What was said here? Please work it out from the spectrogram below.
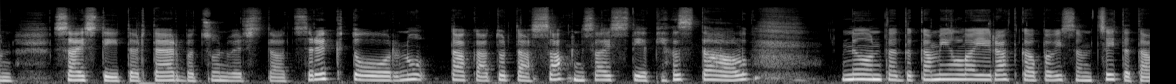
un saistīta ar Tērbats universitātes rektoru. Nu, tā kā tur tās saknes aizstiepjas tālu. Nu, un tad Kamila ir atkal pavisam cita tā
